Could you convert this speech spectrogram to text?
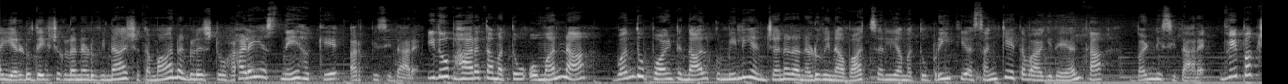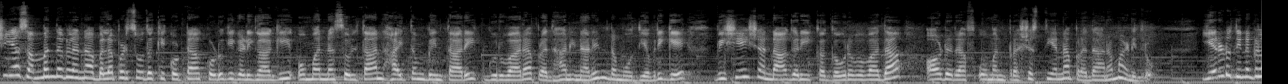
ಎರಡು ದೇಶಗಳ ನಡುವಿನ ಶತಮಾನಗಳಷ್ಟು ಹಳೆಯ ಸ್ನೇಹಕ್ಕೆ ಅರ್ಪಿಸಿದ್ದಾರೆ. ಇದು ಭಾರತ ಮತ್ತು ಒಮನ್ನ ಒಂದು ಪಾಯಿಂಟ್ ನಾಲ್ಕು ಮಿಲಿಯನ್ ಜನರ ನಡುವಿನ ವಾತ್ಸಲ್ಯ ಮತ್ತು ಪ್ರೀತಿಯ ಸಂಕೇತವಾಗಿದೆ ಅಂತ ಬಣ್ಣಿಸಿದ್ದಾರೆ. ದ್ವಿಪಕ್ಷೀಯ ಸಂಬಂಧಗಳನ್ನ ಬಲಪಡಿಸುವುದಕ್ಕೆ ಕೊಟ್ಟ ಕೊಡುಗೆಗಳಿಗಾಗಿ ಒಮನ್ನ ಸುಲ್ತಾನ್ ಹೈತಮ್ ಬಿನ್ ತಾರಿಕ್ ಗುರುವಾರ ಪ್ರಧಾನಿ ನರೇಂದ್ರ ಮೋದಿ ಅವರಿಗೆ ವಿಶೇಷ ನಾಗರಿಕ ಗೌರವವಾದ ಆರ್ಡರ್ ಆಫ್ ಒಮನ್ ಪ್ರಶಸ್ತಿಯನ್ನ ಪ್ರದಾನ ಮಾಡಿದ್ರು. ಎರಡು ದಿನಗಳ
